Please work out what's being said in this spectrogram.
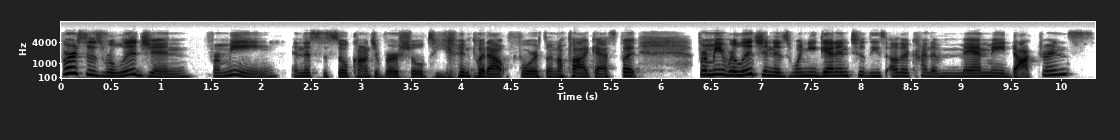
Versus religion, for me, and this is so controversial to even put out forth on a podcast, but for me, religion is when you get into these other kind of man-made doctrines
